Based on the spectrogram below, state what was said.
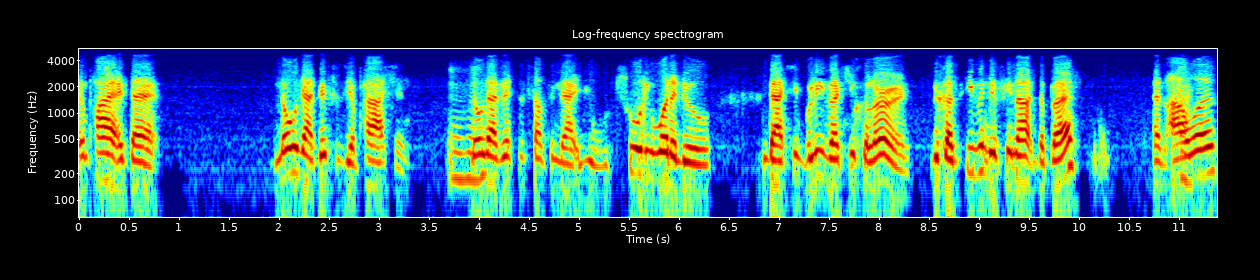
imply is that know that this is your passion. Mhm. Know that this is something that you truly want to do, that you believe that you can learn. Because even if you're not the best, as I was,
